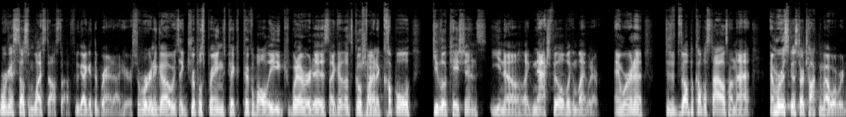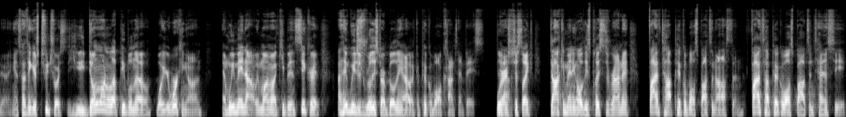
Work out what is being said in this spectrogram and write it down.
we're going to sell some lifestyle stuff. We got to get the brand out here. So we're going to go, it's like Dripple Springs, pick, Pickleball League, whatever it is. Like, uh, let's go sure. find a couple key locations, you know, like Nashville, Blank and Blank, whatever. And we're going to develop a couple styles on that. And we're just going to start talking about what we're doing. And so I think there's two choices. You don't want to let people know what you're working on. And we may not. We might want to keep it in secret. I think we just really start building out like a pickleball content base where Yeah. it's just like documenting all these places around it. Five top pickleball spots in Austin, five top pickleball spots in Tennessee,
